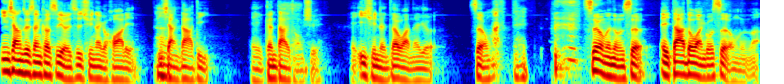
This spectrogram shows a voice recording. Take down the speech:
印象最深刻是有一次去那个花莲，理想大地，哎，跟大学同学，哎，一群人在玩那个射龙门。射龙门怎么射？哎，大家都玩过射龙门嘛？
